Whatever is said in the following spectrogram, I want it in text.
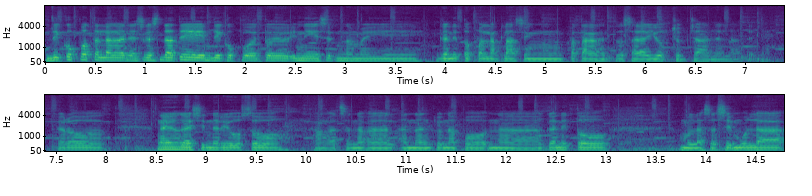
hindi ko po talaga iniisip. Kasi dati hindi ko po ito iniisip na may ganito palang klaseng patakan dito sa YouTube channel natin eh. Pero ngayon guys, sineryoso hanggat sa nakaanan ko na po na ganito mula sa simula,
